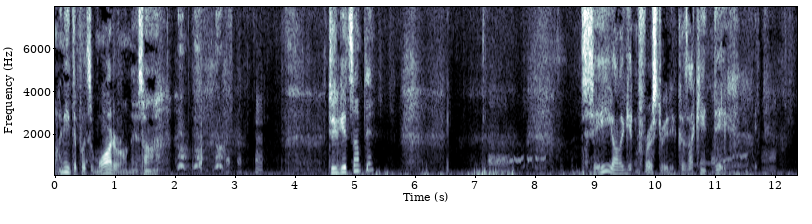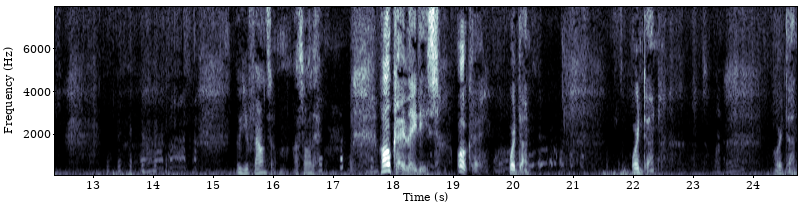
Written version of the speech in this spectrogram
I need to put some water on this, huh? Did you get something? See, y'all are getting frustrated because I can't dig. Ooh, you found something. I saw that. Okay, ladies. Okay, we're done. We're done. We're done.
